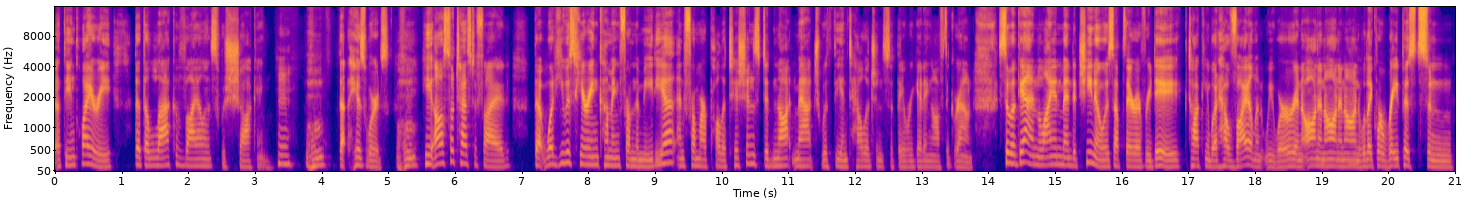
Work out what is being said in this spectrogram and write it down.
at the inquiry that the lack of violence was shocking. Hmm. Mm-hmm. That his words. Mm-hmm. He also testified that what he was hearing coming from the media and from our politicians did not match with the intelligence that they were getting off the ground. So again, Lion Mendicino is up there every day talking about how violent we were and on and on and on, like we're rapists and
